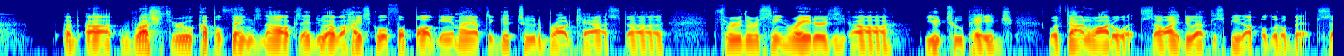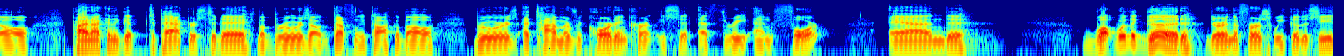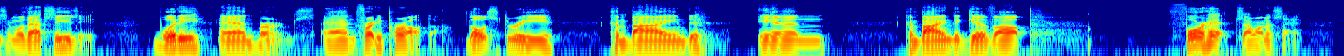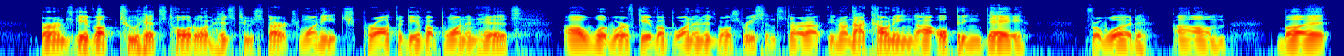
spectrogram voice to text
uh, uh, rush through a couple things now because I do have a high school football game I have to get to to broadcast uh, through the Racine Raiders uh, YouTube page with Don Wadowitz. So I do have to speed up a little bit. So probably not going to get to Packers today, but Brewers I'll definitely talk about. Brewers at time of recording currently sit at three and four, and what were the good during the first week of the season? Well, that's easy. Woody and Burnes and Freddie Peralta. Those three combined in combined to give up four hits, I want to say. Burnes gave up two hits total in his two starts, one each. Peralta gave up one in his. Uh, Woodruff gave up one in his most recent start. I, you know, not counting uh, opening day for Wood, um, but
